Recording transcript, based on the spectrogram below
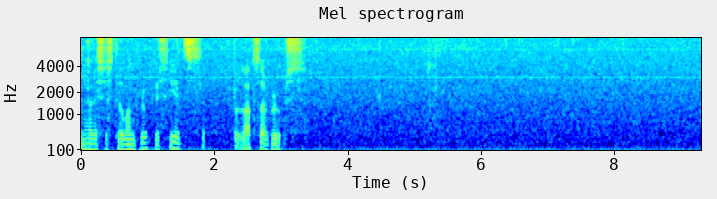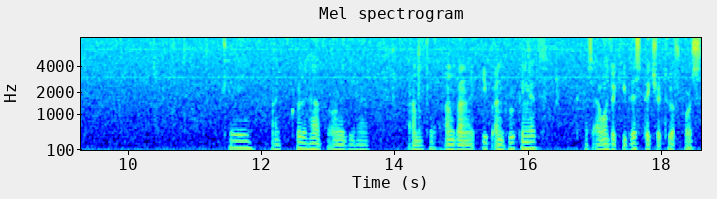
Now this is still one group you see it's lots of groups. Okay I could have already have I'm, I'm gonna keep ungrouping it because I want to keep this picture too of course.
